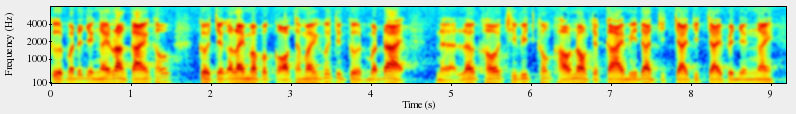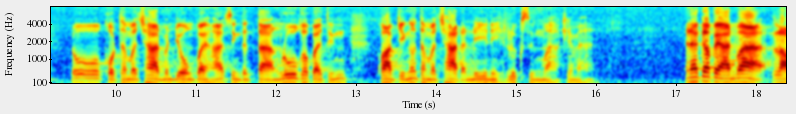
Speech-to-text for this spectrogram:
เกิดมาได้ยังไงร่างกายเขาเกิดจากอะไรมาประกอบทำไมเขาจึงเกิดมาได้นะแล้วเขาชีวิตของเขานอกจากกายมีด้านจิตใจจิตใจเป็นยังไงโอ้กฎธรรมชาติมันโยงไปหาสิ่งต่าง ๆ รู้เข้าไปถึงความจริงของธรรมชาติอันนี้นี่ลึกซึ้งมากใช่ไหมฮะนั้นก็ไปอ่านว่าเรา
